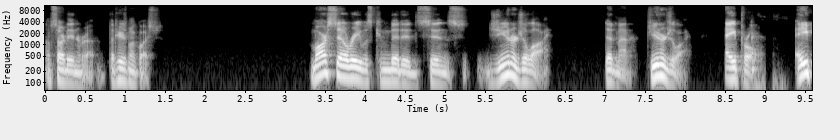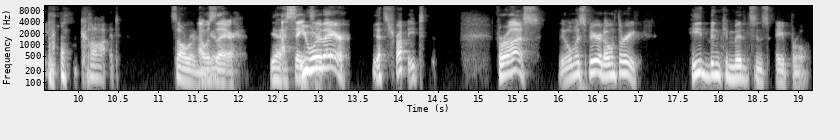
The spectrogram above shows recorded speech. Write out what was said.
I'm sorry to interrupt, but here's my question. Marcel Reed was committed since June or July. Doesn't matter. June or July. April. April. God, it's already. I was good. there. Yeah, I you were there. That's right. For us, the Ole Miss Spirit on three, he'd been committed since April.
